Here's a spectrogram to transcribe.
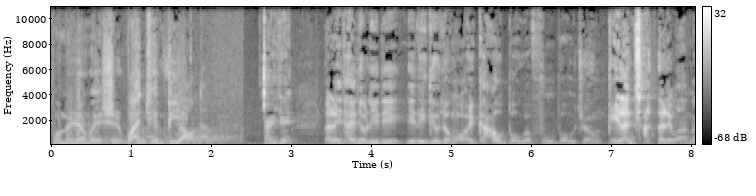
我们认为是完全必要的。系啫，嗱，你睇到呢啲，呢啲叫做外交部嘅副部长几卵柒啊？你话系咪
